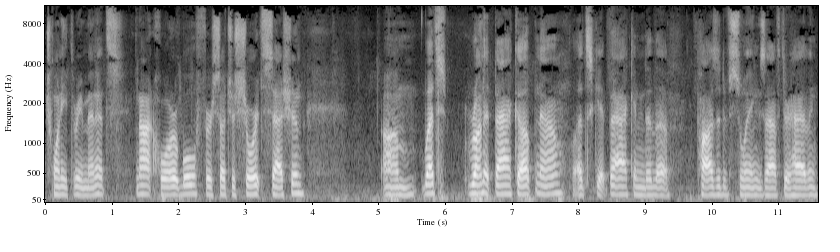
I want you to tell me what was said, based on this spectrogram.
23 minutes. Not horrible for such a short session. Um, let's run it back up now. Let's get back into the positive swings after having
